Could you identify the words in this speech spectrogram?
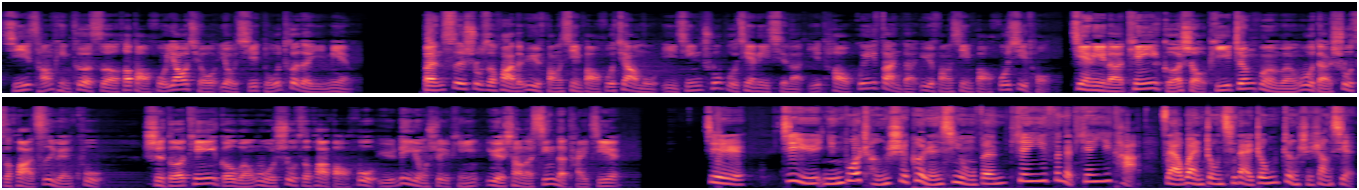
其藏品特色和保护要求有其独特的一面。本次数字化的预防性保护项目已经初步建立起了一套规范的预防性保护系统，建立了天一阁首批珍贵文物的数字化资源库。使得天一阁文物数字化保护与利用水平跃上了新的台阶。近日，基于宁波城市个人信用分天一分的天一卡在万众期待中正式上线。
